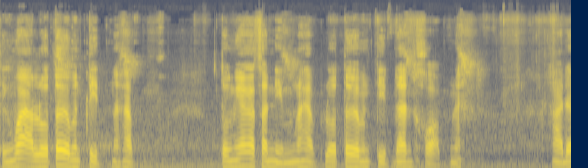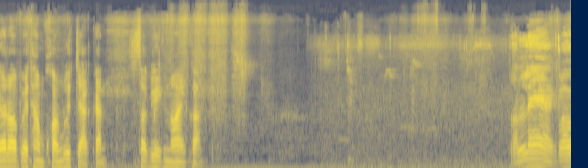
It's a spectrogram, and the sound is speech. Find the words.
ถึงว่าโรเตอร์มันติดนะครับ ตรงนี้ก็สนิมนะครับโรเตอร์มันติดด้านขอบนะอ่าเดี๋ยวเราไปทำความรู้จักกันสักเล็กน้อยก่อน ตอนแรกเรา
